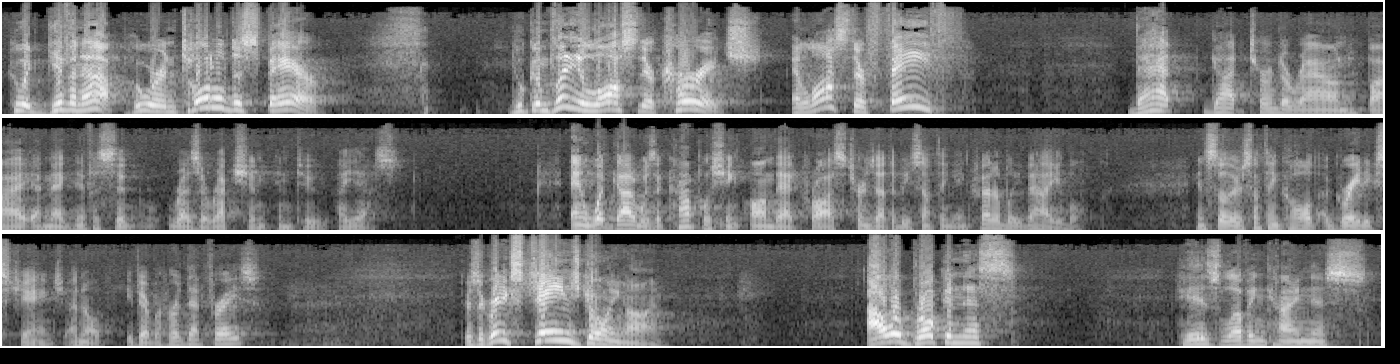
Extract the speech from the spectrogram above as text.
who had given up, who were in total despair, who completely lost their courage and lost their faith, that got turned around by a magnificent resurrection into a yes. And what God was accomplishing on that cross turns out to be something incredibly valuable. And so there's something called a great exchange. I don't know if you've ever heard that phrase. There's a great exchange going on. Our brokenness, His loving kindness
